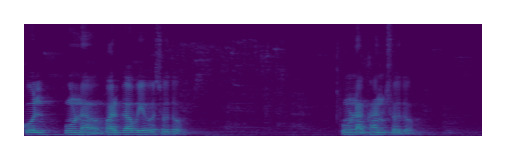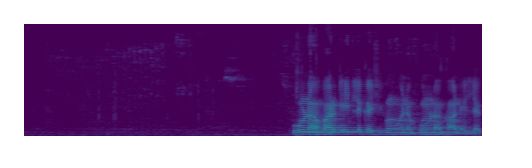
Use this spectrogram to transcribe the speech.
કુલ પૂર્ણ વર્ગ અવયવો શોધો. પૂર્ણ ઘન શોધો. પૂર્ણ વર્ગ એટલે કે શું અને પૂર્ણ ઘન એટલે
